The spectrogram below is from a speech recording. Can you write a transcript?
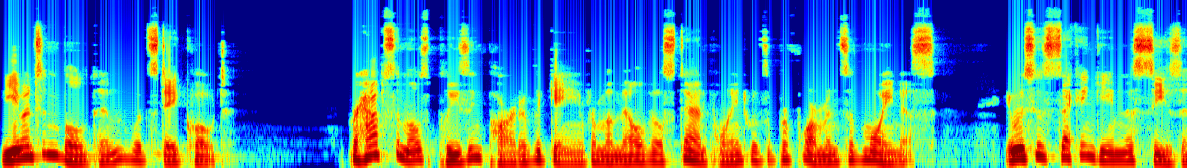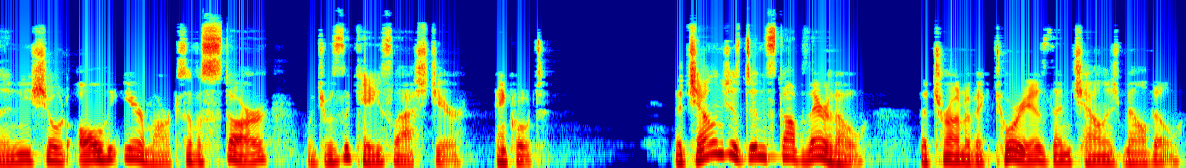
The Edmonton Bulletin would state, quote, Perhaps the most pleasing part of the game from a Melville standpoint was the performance of Moynius. It was his second game this season, and he showed all the earmarks of a star, which was the case last year. The challenges didn't stop there, though. The Toronto Victorias then challenged Melville.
